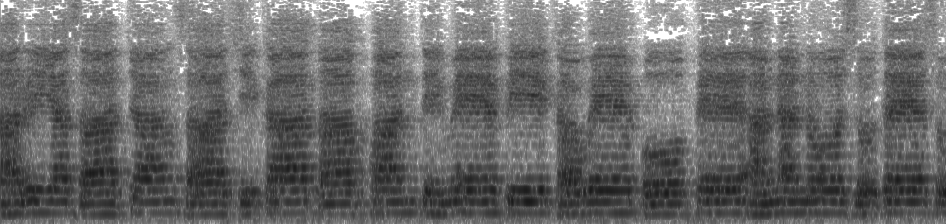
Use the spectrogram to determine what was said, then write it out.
อริยสัจจังสัจจิกาตาพันติเมปิขเวปุพเพอนนุสสุเตสุ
